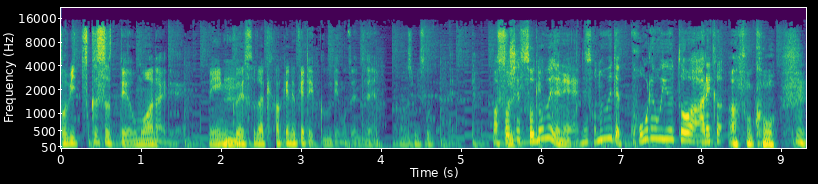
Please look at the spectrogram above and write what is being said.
遊び尽くすって思わないでメインクエストだけ駆け抜けていくでも全然楽しめそうだよね、まあ、そしてその上でね、ねその上でこれを言うとあれか、あの、こう、うん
